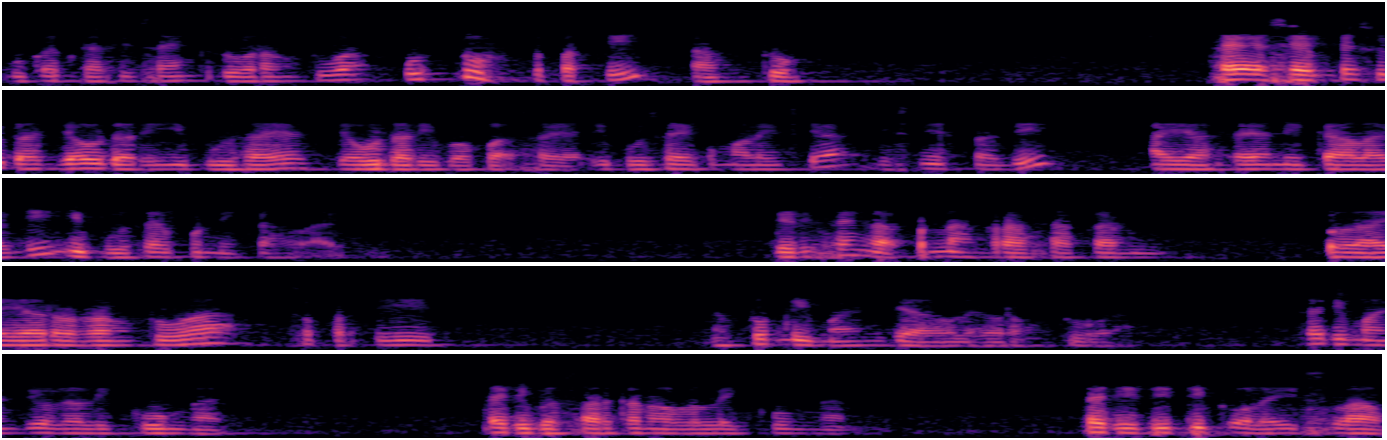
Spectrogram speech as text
bukan kasih sayang kedua orang tua utuh seperti antum. Saya SMP sudah jauh dari ibu saya, jauh dari bapak saya. Ibu saya ke Malaysia, bisnis tadi, ayah saya nikah lagi, ibu saya pun nikah lagi. Jadi saya nggak pernah merasakan belayar orang tua seperti antum dimanja oleh orang tua. Saya dimanja oleh lingkungan. Saya dibesarkan oleh lingkungan. Saya dididik oleh Islam.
